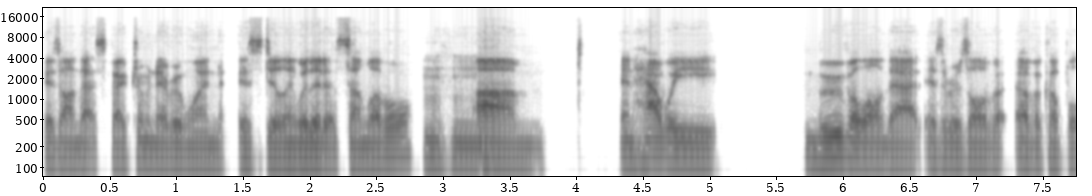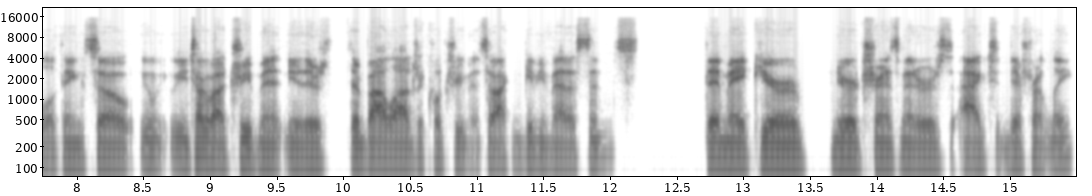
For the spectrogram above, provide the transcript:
is on that spectrum and everyone is dealing with it at some level. Mm-hmm. Um, and how we move along that is a result of a, of a couple of things. So when you talk about treatment, you know, there's their biological treatment. So I can give you medicines that make your neurotransmitters act differently,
